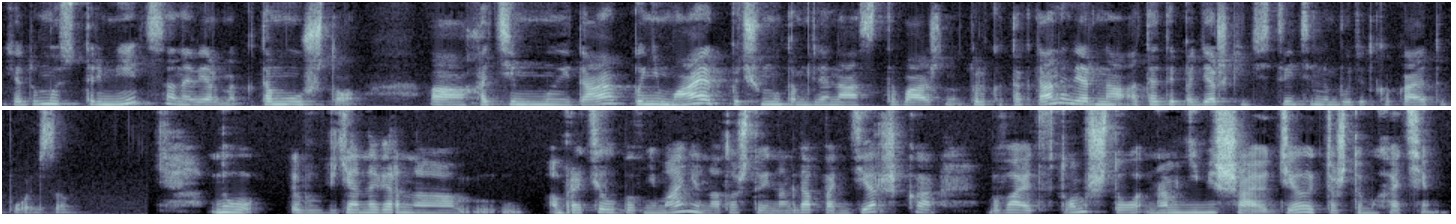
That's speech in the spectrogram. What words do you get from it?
я думаю, стремится, наверное, к тому, что хотим мы, да, понимает, почему там для нас это важно. Только тогда, наверное, от этой поддержки действительно будет какая-то польза. Ну, я, наверное, обратила бы внимание на то, что иногда поддержка бывает в том, что нам не мешают делать то, что мы хотим.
